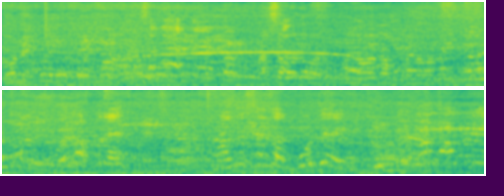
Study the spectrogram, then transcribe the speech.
कोण आहे? असं बघा बरं, पुन्हा बघा, पुन्हा बघा. माझं शेजार भूत आहे.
